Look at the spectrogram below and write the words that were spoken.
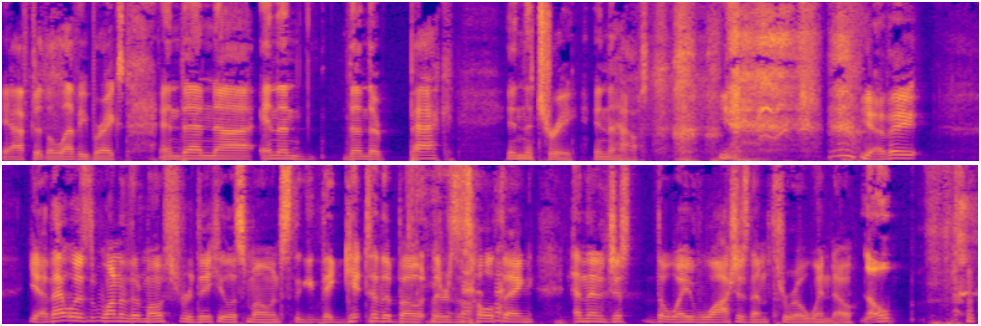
Yeah, after the levee breaks. And then uh and then then they're back in the tree in the house. yeah, yeah, they. Yeah, that was one of the most ridiculous moments. They they get to the boat. There's this whole thing, and then it just the wave washes them through a window. Nope.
